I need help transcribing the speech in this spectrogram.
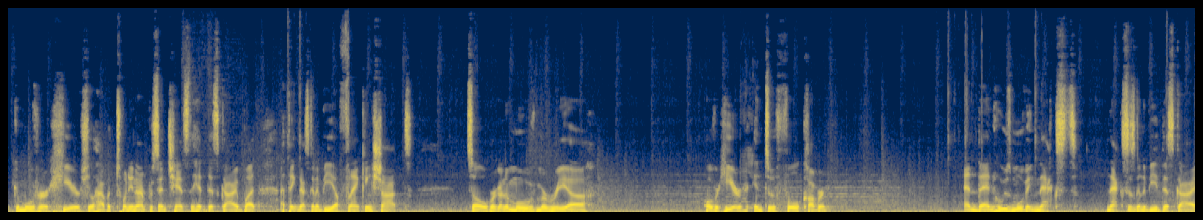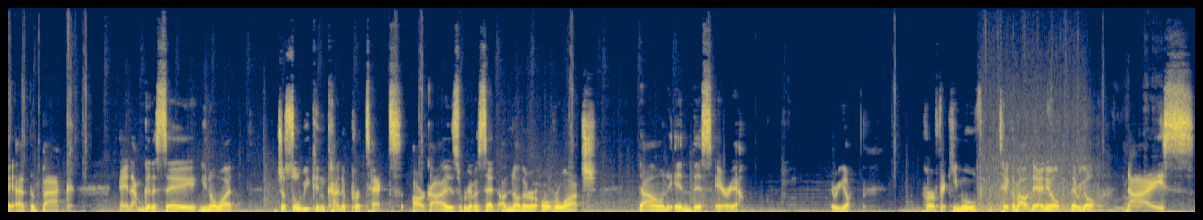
We can move her here. She'll have a 29% chance to hit this guy, but I think that's going to be a flanking shot. So we're going to move Maria over here into full cover. And then who's moving next? Next is going to be this guy at the back. And I'm going to say, you know what? Just so we can kind of protect our guys, we're going to set another Overwatch down in this area. There we go. Perfect. He moved. Take him out, Daniel. There we go. Nice.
